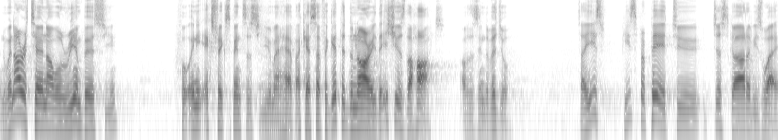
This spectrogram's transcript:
And when I return, I will reimburse you for any extra expenses you may have. Okay, so forget the denarii. The issue is the heart of this individual. So he's, he's prepared to just go out of his way.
